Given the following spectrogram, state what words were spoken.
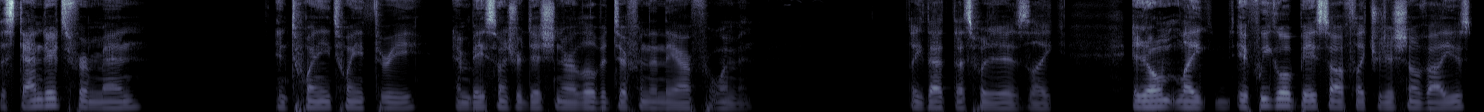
the standards for men in 2023 and based on tradition are a little bit different than they are for women. Like that that's what it is. Like it don't like if we go based off like traditional values,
